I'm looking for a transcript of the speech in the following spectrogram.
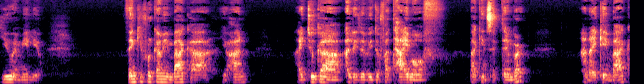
you, Emilio. Thank you for coming back, uh, Johan. I took a, a little bit of a time off back in September and I came back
